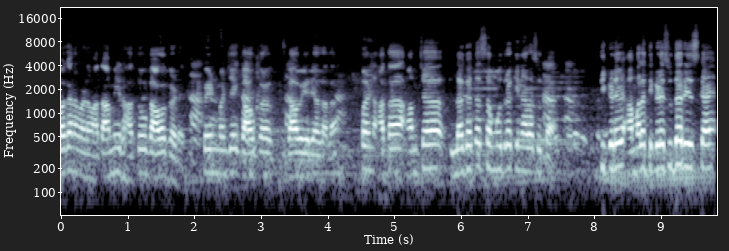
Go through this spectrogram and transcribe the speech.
बघा ना मॅडम आता आम्ही राहतो गावाकडे. पेण म्हणजे गाव गाव एरिया झाला. पण आता आमच्या लगतच समुद्र किनारा सुद्धा आहे. तिकडे आम्हाला तिकडे सुद्धा रिस्क आहे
